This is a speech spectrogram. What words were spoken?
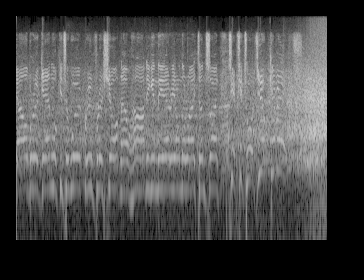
Alba again looking to work room for a shot now. Harding in the area on the right hand side. Chips it towards Jutkiewicz.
